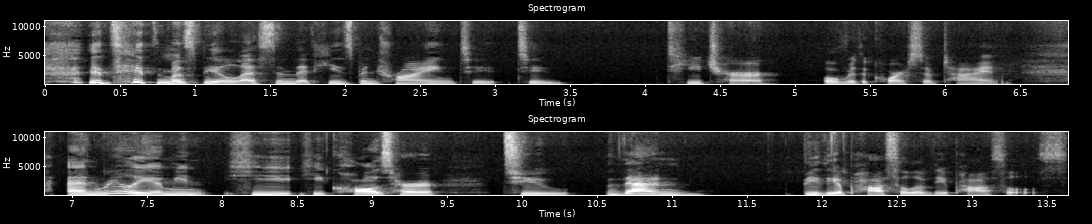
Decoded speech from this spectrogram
it's, it must be a lesson that he's been trying to, to teach her over the course of time. And really, I mean, he, he calls her to then be the apostle of the apostles,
